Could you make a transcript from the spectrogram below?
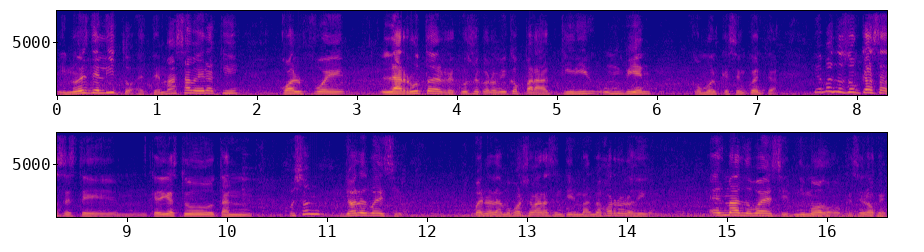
Y no es delito, el tema es saber aquí cuál fue la ruta del recurso económico para adquirir un bien como el que se encuentra. Y además no son casas, este, que digas tú, tan... Pues son, yo les voy a decir, bueno, a lo mejor se van a sentir mal, mejor no lo digo. Es más, lo voy a decir, ni modo, que se enojen.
